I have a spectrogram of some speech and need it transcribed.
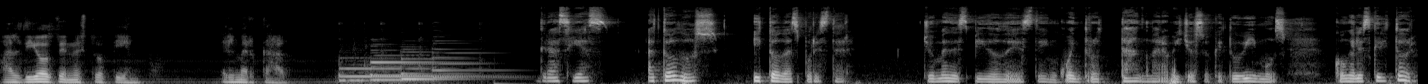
al Dios de nuestro tiempo, el mercado. Gracias a todos y todas por estar. Yo me despido de este encuentro tan maravilloso que tuvimos con el escritor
